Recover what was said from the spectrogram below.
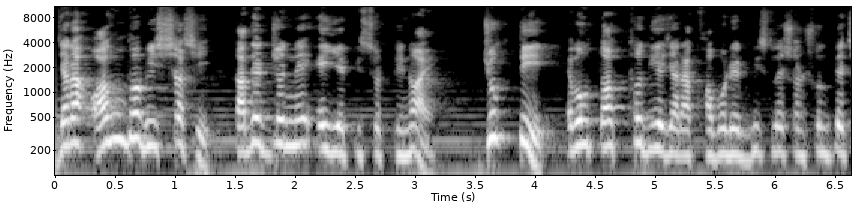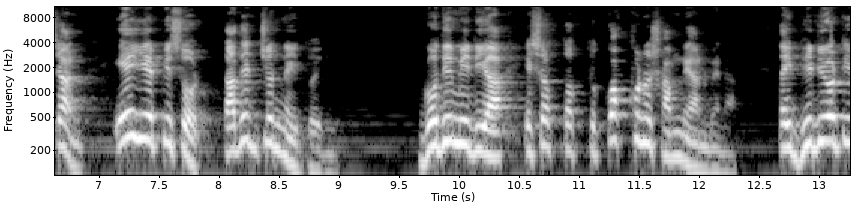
যারা অন্ধবিশ্বাসী, তাদের জন্য এই এপিসোডটি নয়। যুক্তি এবং তথ্য দিয়ে যারা খবরের বিশ্লেষণ শুনতে চান, এই এপিসোড তাদের জন্যই তৈরি। গদি মিডিয়া এসব তথ্য কখনো সামনে আনবে না। তাই ভিডিওটি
